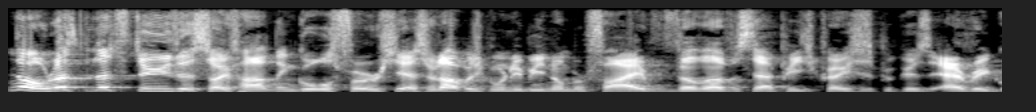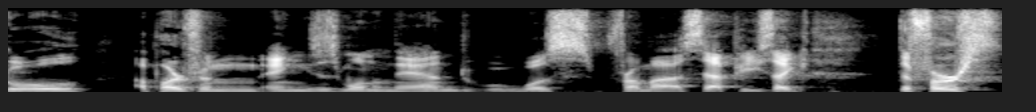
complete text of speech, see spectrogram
no, let's let's do the Southampton goals first. Yeah, so that was going to be number five. Villa have a set piece crisis because every goal, apart from Ings' one in the end, was from a set piece. Like the first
